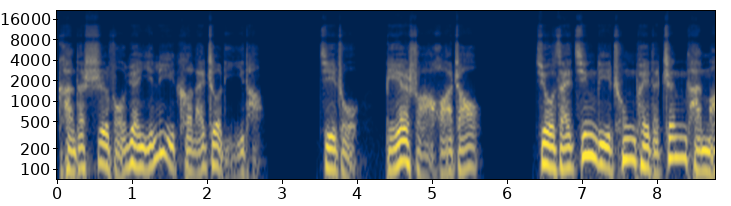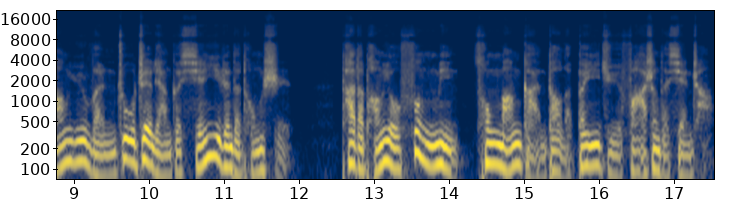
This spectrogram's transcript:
看他是否愿意立刻来这里一趟。记住，别耍花招。就在精力充沛的侦探忙于稳住这两个嫌疑人的同时，他的朋友奉命匆忙赶到了悲剧发生的现场。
